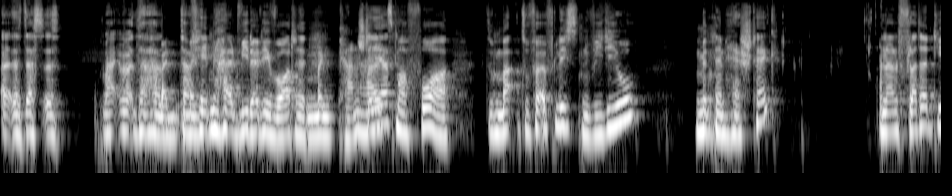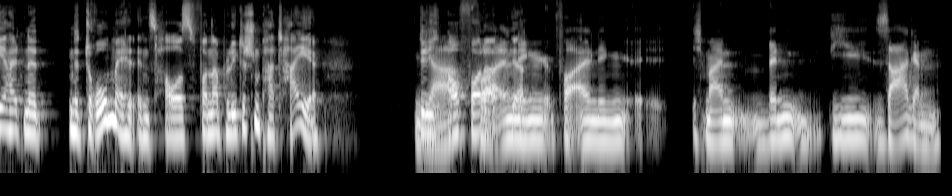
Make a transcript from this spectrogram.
äh, Das ist. Da, Man- da man- fehlen mir halt wieder die Worte. man kann Stell dir halt- das mal vor. du, du veröffentlichst ein Video mit einem Hashtag und dann flattert dir halt eine, eine Drohmail ins Haus von einer politischen Partei. die dich ja, auffordert- vor allen ja. Dingen, vor allen Dingen, äh, ich meine, wenn die sagen,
